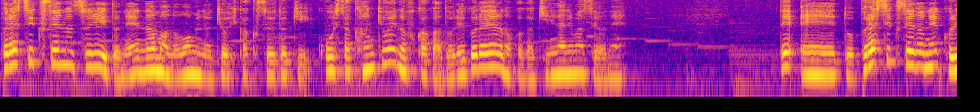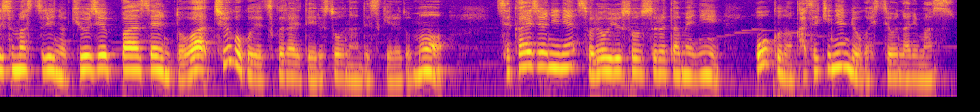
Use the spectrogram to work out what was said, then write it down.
プラスチック製のツリーとね生のもみの木を比較する時こうした環境への負荷がどれぐらいあるのかが気になりますよね。で、えーと、プラスチック製のねクリスマスツリーの90%は中国で作られているそうなんですけれども世界中にねそれを輸送するために多くの化石燃料が必要になります。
